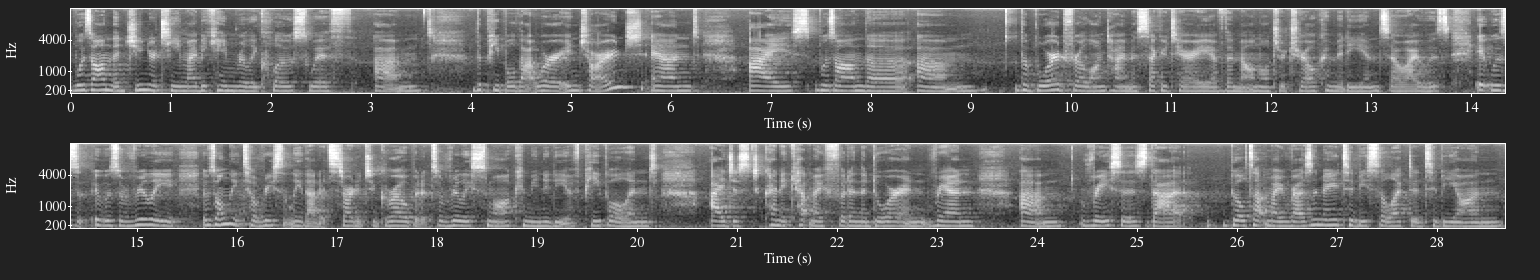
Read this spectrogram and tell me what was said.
was on the junior team, I became really close with um, the people that were in charge, and I was on the um, the board for a long time as secretary of the Mountain Ultra Trail Committee, and so I was. It was it was a really it was only till recently that it started to grow, but it's a really small community of people, and I just kind of kept my foot in the door and ran um, races that built up my resume to be selected to be on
